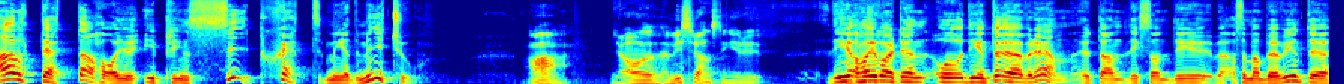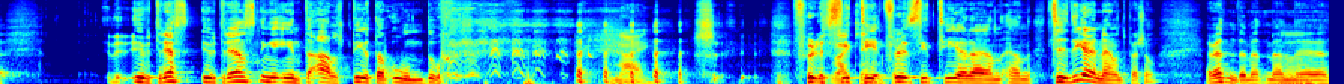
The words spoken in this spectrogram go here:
allt detta har ju i princip skett med metoo. Ah. Ja, en viss rensning är det ju. Det har ju varit en, och det är inte över än, utan liksom det är, alltså man behöver ju inte, utrens, utrensning är inte alltid utav ondo. Nej. För att, citera, för att citera en, en tidigare nämnd person. Jag vet inte, men... men eh,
